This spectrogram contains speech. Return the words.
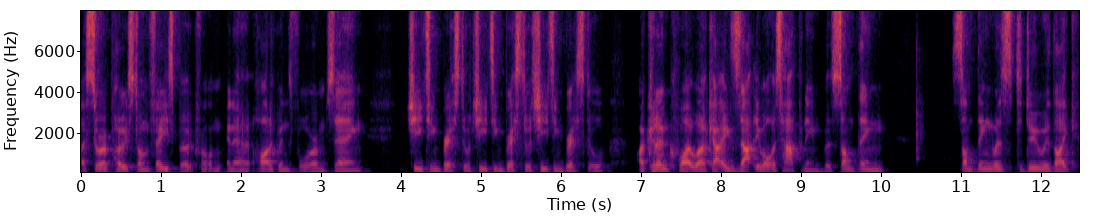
I saw a post on Facebook from in a Harlequins forum saying cheating Bristol, cheating Bristol, cheating Bristol. I couldn't quite work out exactly what was happening, but something something was to do with like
